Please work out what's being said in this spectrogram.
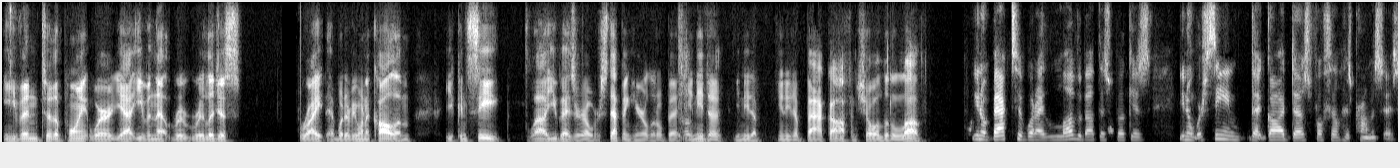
even to the point where, yeah, even that re- religious right, whatever you want to call them, you can see, wow, you guys are overstepping here a little bit. You need to you need to you need to back off and show a little love. you know back to what i love about this book is you know we're seeing that god does fulfill his promises.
